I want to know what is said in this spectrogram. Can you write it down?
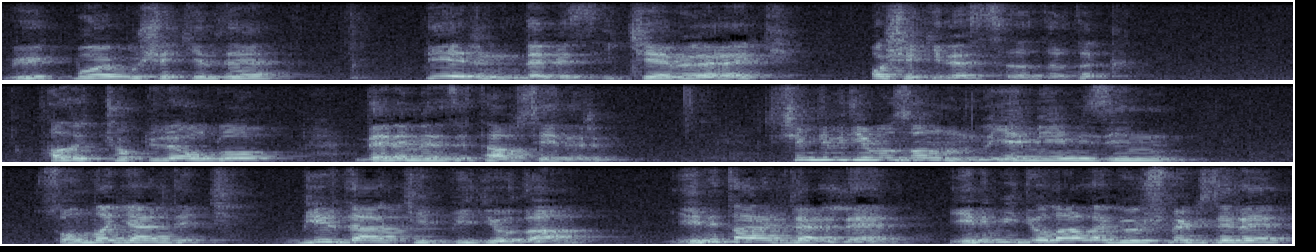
büyük boy bu şekilde diğerini de biz ikiye bölerek o şekilde sığdırdık. Tadı çok güzel oldu. Denemenizi tavsiye ederim. Şimdi videomuzun, yemeğimizin sonuna geldik. Bir dahaki videoda yeni tariflerle, yeni videolarla görüşmek üzere.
